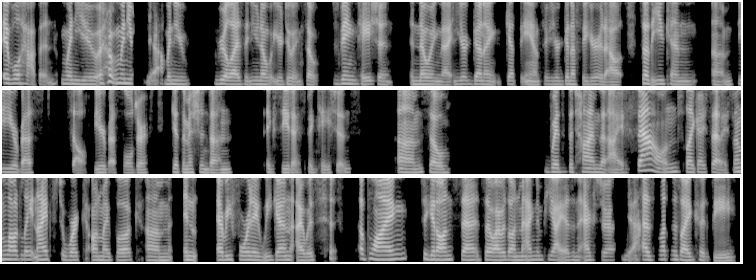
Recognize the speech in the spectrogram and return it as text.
it will happen when you when you yeah when you realize that you know what you're doing so just being patient and knowing that you're gonna get the answers you're gonna figure it out so that you can um, be your best self, be your best soldier, get the mission done, exceed expectations. Um, so, with the time that I found, like I said, I spent a lot of late nights to work on my book. Um, and every four day weekend, I was applying to get on set. So I was on Magnum PI as an extra, yeah, as much as I could be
